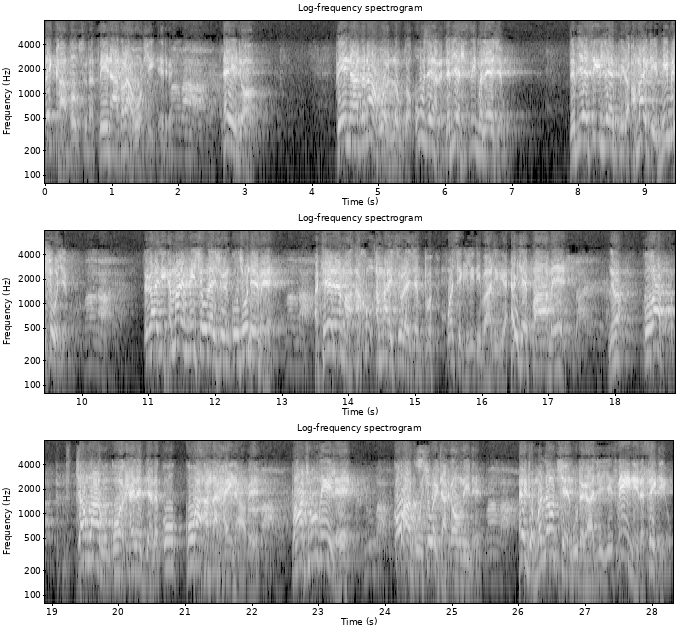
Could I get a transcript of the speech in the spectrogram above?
သိက္ခာပုတ်ဆိုတာသေနာသနာဝတ်ရှိတယ်တကယ်မှန်ပါဗျာအဲ့တော့သေနာသနာဝတ်လို့တော့ဥပဇင်ကလည်းတပြက်စီမလဲခြင်းဘူးတပြက်စီလှည့်ပြီးတော့အမိုက်တွေမိမရှို့ခြင်းဘူးမှန်ပါဗျာ တခါကြီးအမိုက်မိရှို့လိုက်ဆိုရင်ကိုချိုးနေမယ်မှန်ပါအထဲထဲမှာအခုအမိုက်ဆိုးလိုက်ရင်ပွဲစစ်ကလေးတွေပါလိမ့်တယ်အဲ့ထဲပါမယ်ရှိပါတယ်ဗျာနော်ကိုကကျောင်းသားကိုကိုကခိုင်းလိုက်ပြန်တယ်ကိုကိုကအသက်ခိုင်းတာပဲဘာထူးသေးလဲယူပါကိုကကိုရှို့လိုက်တာကောင်းသေးတယ်မှန်ပါအဲ့တော့မလုံးချင်ဘူးတခါကြီးရေးသိနေတဲ့စိတ်တွေကို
